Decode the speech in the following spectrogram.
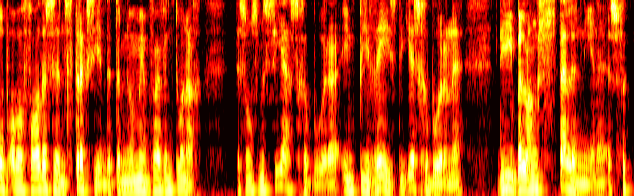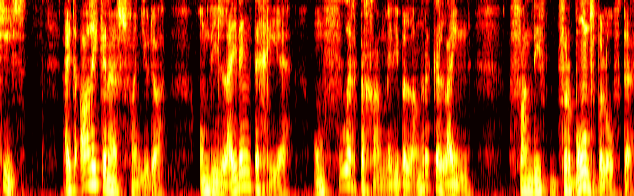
op Abba Vader se instruksie in Deuteronomium 25 is ons Messias gebore en Pires, die eersgeborene, die belangstellende is verkies uit al die kinders van Juda om die leiding te gee om voort te gaan met die belangrike lyn van die verbondsbelofte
